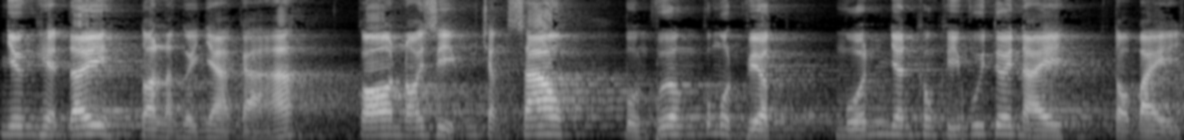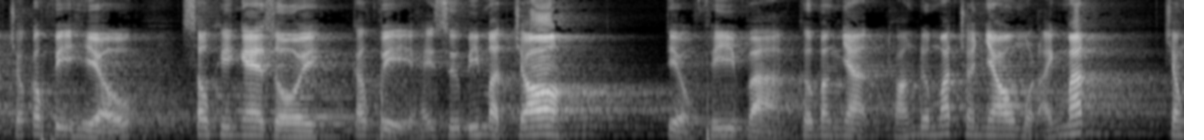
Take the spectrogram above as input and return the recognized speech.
Nhưng hiện đây toàn là người nhà cả Con nói gì cũng chẳng sao. Bổn vương có một việc, Muốn nhân không khí vui tươi này Tỏ bày cho các vị hiểu. Sau khi nghe rồi, Các vị hãy giữ bí mật cho. Tiểu Phi và cơ băng nhạn thoáng đưa mắt cho nhau một ánh mắt. Trong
